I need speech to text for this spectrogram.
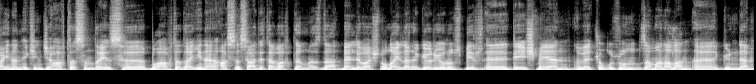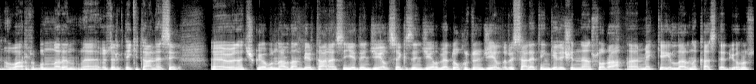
ayının ikinci haftasındayız. Ee, Bu hafta da yine asr-ı saadete baktığımızda belli başlı olayları görüyoruz. Bir e, değişmeyen ve çok uzun zaman alan e, gündem var. Bunların e, özellikle iki tanesi e, öne çıkıyor. Bunlardan bir tanesi 7. yıl, 8. yıl ve 9. yıl Risaletin gelişinden sonra e, Mekke yıllarını kastediyoruz.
